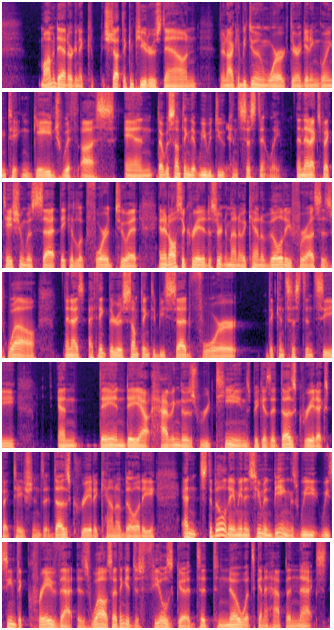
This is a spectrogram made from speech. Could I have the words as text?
mom and dad are going to shut the computers down. They're not going to be doing work. They're getting going to engage with us. And that was something that we would do consistently. And that expectation was set. They could look forward to it. And it also created a certain amount of accountability for us as well. And I, I think there is something to be said for the consistency and day in day out having those routines because it does create expectations it does create accountability and stability i mean as human beings we we seem to crave that as well so i think it just feels good to to know what's going to happen next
